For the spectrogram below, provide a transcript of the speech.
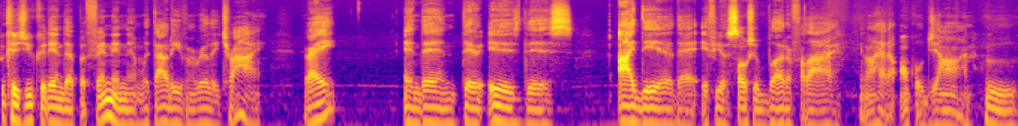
because you could end up offending them without even really trying, right? And then there is this idea that if you're a social butterfly, you know, I had an Uncle John who,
